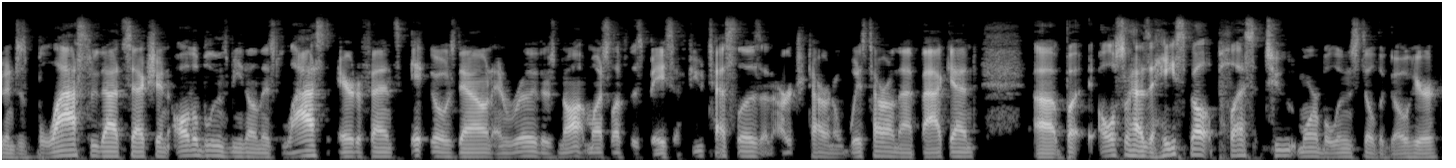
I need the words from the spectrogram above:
Going to just blast through that section. All the balloons meet on this last air defense. It goes down, and really there's not much left of this base. A few Teslas, an Archer Tower, and a Wiz Tower on that back end. Uh, but it also has a haste spell plus two more balloons still to go here.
